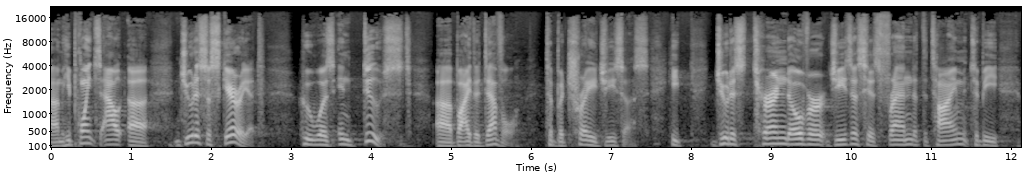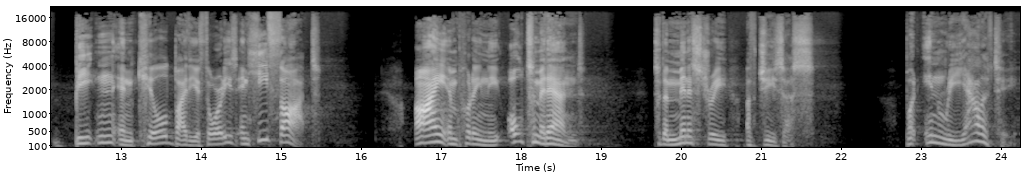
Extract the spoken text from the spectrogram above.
Um, he points out uh, Judas Iscariot, who was induced uh, by the devil to betray Jesus. He, Judas turned over Jesus, his friend at the time, to be beaten and killed by the authorities, and he thought, I am putting the ultimate end to the ministry of Jesus. But in reality,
